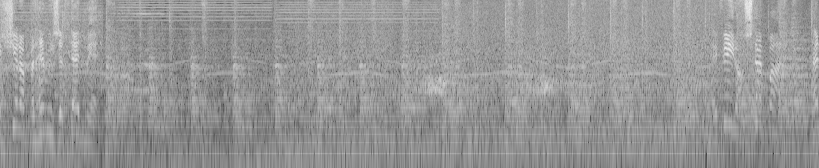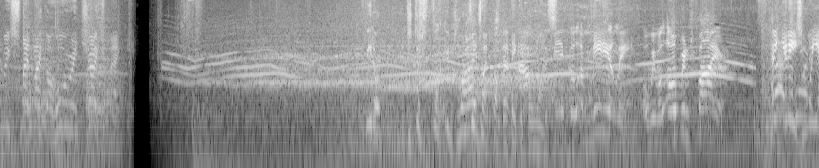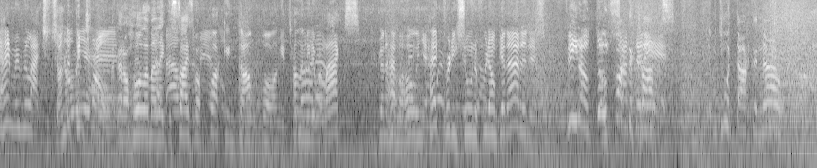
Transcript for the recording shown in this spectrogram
Shit up and Henry's a dead man. Hey, Vito, step on it. Henry sweat like a whore in church back here. Vito, would you just fucking drive? Try fucking Step thinking out for of once. the vehicle immediately, or we will open fire. Take it easy, will you, Henry? Relax. It's under Show me control. I got a hole in my leg the size of a fucking golf ball, and you're telling me to relax? You're gonna have a hole in your head pretty soon if we don't get out of this. Vito, do Fuck something the cops! Get me to a doctor now!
